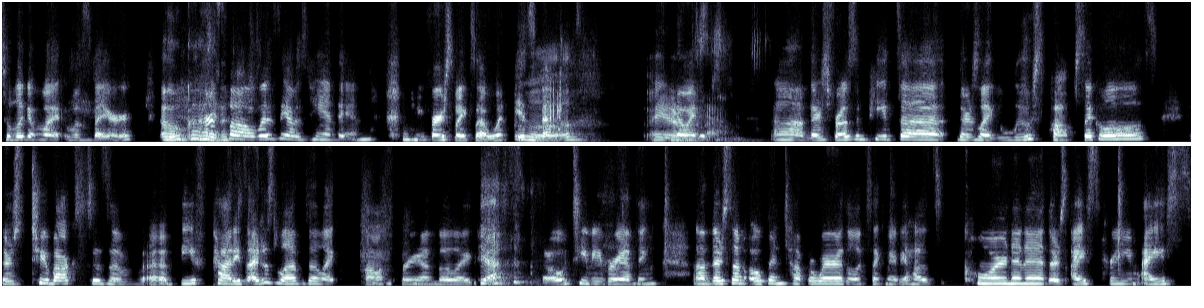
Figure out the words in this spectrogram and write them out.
to look at what was there. Oh, good. First of all, what does he have his hand in when he first wakes up? What is Ugh. that? I don't no idea. Um, there's frozen pizza. There's like loose popsicles. There's two boxes of uh, beef patties. I just love the like off-brand, the like yeah, you know, TV branding. Um, there's some open Tupperware that looks like maybe it has corn in it. There's ice cream, ice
